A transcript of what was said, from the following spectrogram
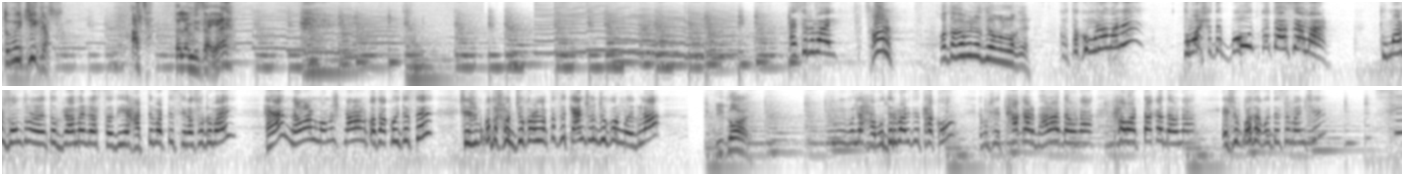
তুমি ঠিক আছো। আচ্ছা তাহলে আমি যাই হ্যাঁ? কথা কবি না তুই আমার লগে? কত কুমড়া মানে? তোমার সাথে বহুত কথা আছে আমার। তোমার যন্ত্রণায় তো গ্রামের রাস্তা দিয়ে হাঁটতে পারতেছি না ছোট ভাই। হ্যাঁ নানান মানুষ নানান কথা কইতেছে। সেসব কথা সহ্য করা লাগতেছে। কেন সহ্য করব এগুলা? কি কয়? তুমি বলে হাবুদের বাড়িতে থাকো এবং সেই থাকার ভাড়া দাও না খাওয়ার টাকা দাও না এসব কথা কইতেছে মানুষে সি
